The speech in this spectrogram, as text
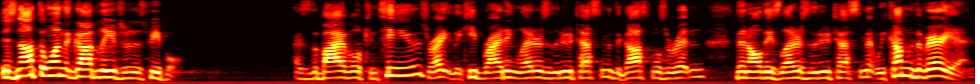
is not the one that God leaves with his people. As the Bible continues, right? They keep writing letters in the New Testament, the Gospels are written, then all these letters in the New Testament. We come to the very end.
